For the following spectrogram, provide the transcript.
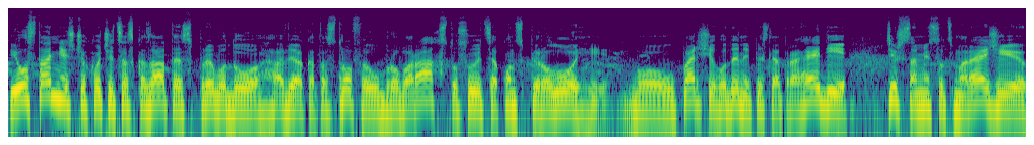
І останнє, що хочеться сказати з приводу авіакатастрофи у броварах, стосується конспірології. Бо у перші години після трагедії ті ж самі соцмережі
